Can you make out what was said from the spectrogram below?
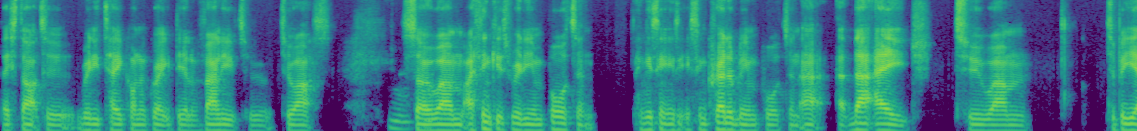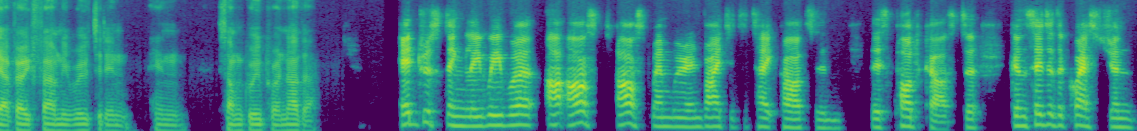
they start to really take on a great deal of value to, to us. Mm-hmm. So um, I think it's really important. I think it's, it's incredibly important at, at that age to um, to be yeah very firmly rooted in in some group or another. Interestingly, we were asked asked when we were invited to take part in this podcast to consider the question,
